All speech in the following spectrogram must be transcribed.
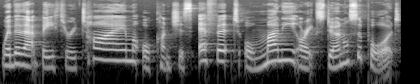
whether that be through time or conscious effort or money or external support,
